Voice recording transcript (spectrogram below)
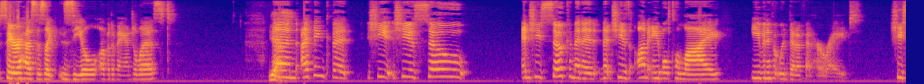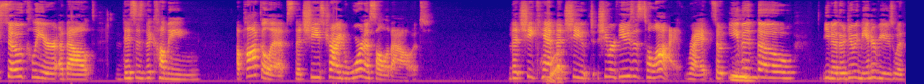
Sarah has this like zeal of an evangelist, Yes. and I think that she she is so, and she's so committed that she is unable to lie, even if it would benefit her. Right? She's so clear about this is the coming apocalypse that she's trying to warn us all about. That she can't. Right. That she she refuses to lie. Right. So even though you know they're doing the interviews with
